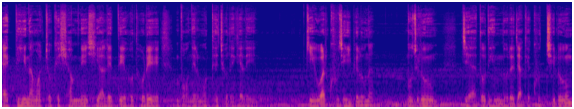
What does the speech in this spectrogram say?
একদিন আমার চোখের সামনে শিয়ালের দেহ ধরে বনের মধ্যে চলে গেলেন। কেউ আর খুঁজেই পেল না। বুঝলুম যে এতদিন ধরে যাকে খুঁজছিলুম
